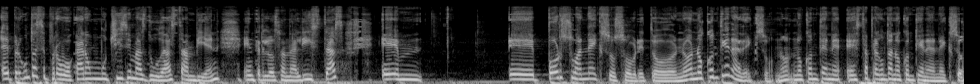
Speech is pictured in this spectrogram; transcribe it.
eh, pregunta se provocaron muchísimas dudas también entre los analistas. Em, eh, por su anexo sobre todo, ¿no? No contiene anexo, ¿no? No contiene, esta pregunta no contiene anexo.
